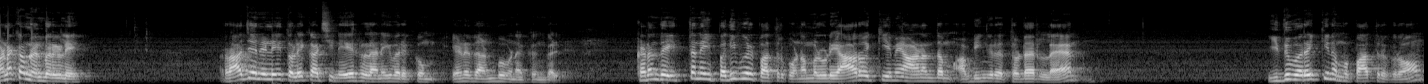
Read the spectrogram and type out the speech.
வணக்கம் நண்பர்களே. ராஜநிலை தொலைக்காட்சி நேயர்கள் அனைவருக்கும் எனது அன்பு வணக்கங்கள். கடந்த இத்தனை பதிவுகள் பார்த்துருக்கோம். நம்மளுடைய ஆரோக்கியமே ஆனந்தம் அப்படிங்கிற தொடரில் இதுவரைக்கும் நம்ம பார்த்துருக்குறோம்.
